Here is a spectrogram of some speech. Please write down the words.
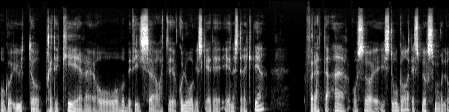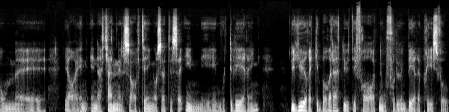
å gå ut og predikere og overbevise at økologisk er det eneste riktige. For dette er også i stor grad et spørsmål om eh, ja, en, en erkjennelse av ting, å sette seg inn i motivering. Du gjør ikke bare dette ut ifra at nå får du en bedre pris for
